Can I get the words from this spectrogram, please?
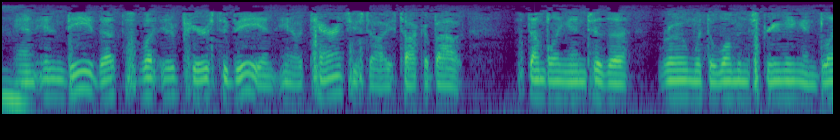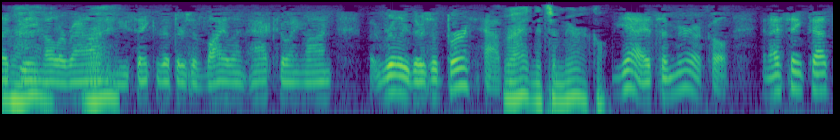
Mm. And indeed, that's what it appears to be. And you know, Terence used to always talk about stumbling into the room with the woman screaming and blood Right, being all around, right. and you think that there's a violent act going on, but really there's a birth happening. Right, and it's a miracle. Yeah, it's a miracle. And I think that's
